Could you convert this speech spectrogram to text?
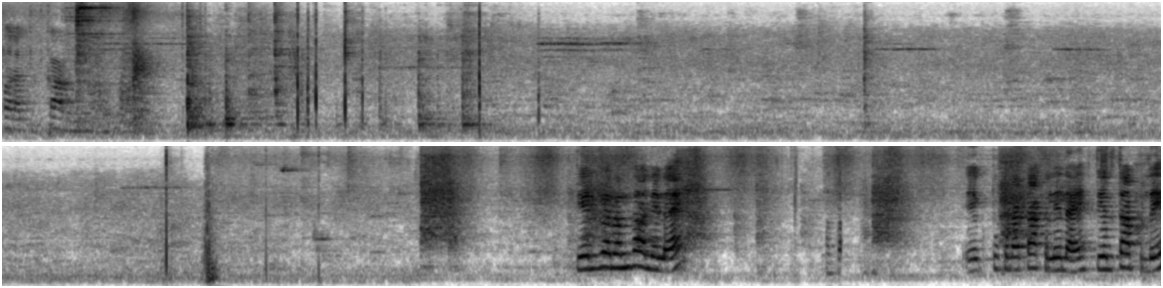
परत काढून घेऊ. तेल गरम झालेलं आहे. आता एक तुकडा टाकलेला आहे. तेल तापले.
